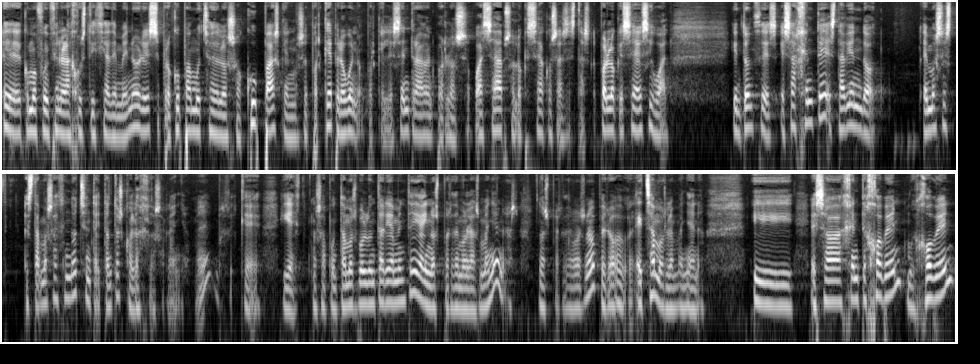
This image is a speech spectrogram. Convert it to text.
eh, cómo funciona la justicia de menores, se preocupa mucho de los ocupas, que no sé por qué, pero bueno, porque les entran por los WhatsApps o lo que sea, cosas estas, por lo que sea es igual. Y entonces esa gente está viendo, hemos estamos haciendo ochenta y tantos colegios al año. ¿eh? Que, y nos apuntamos voluntariamente y ahí nos perdemos las mañanas. Nos perdemos, ¿no? Pero echamos la mañana. Y esa gente joven, muy joven,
